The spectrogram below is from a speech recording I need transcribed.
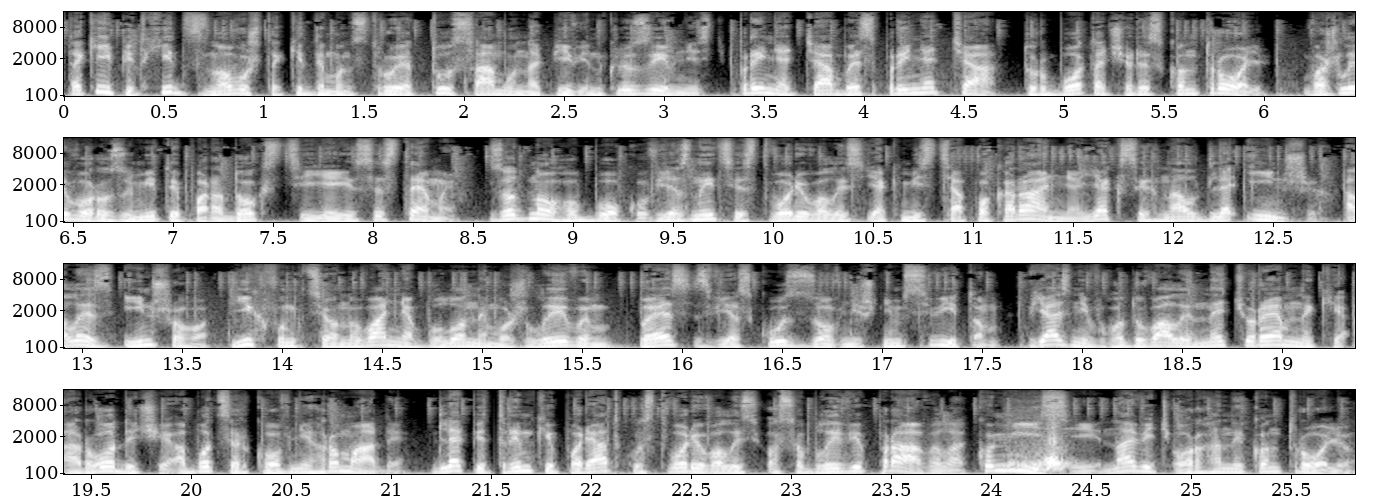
Такий підхід знову ж таки демонструє ту саму напівінклюзивність, прийняття без прийняття, турбота через контроль. Важливо розуміти парадокс цієї системи. З одного боку, в'язниці створювались як місця покарання, як сигнал для інших, але з іншого їх функціонування було неможливим без зв'язку з зовнішнім світом. В'язнів годували не тюремники, а родичі або церковні громади. Для підтримки порядку створювались особливі правила, комісії навіть органи контролю,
